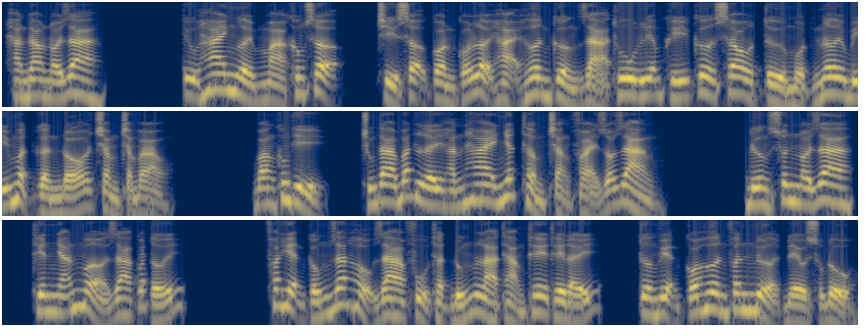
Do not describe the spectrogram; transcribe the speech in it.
Hàn Đao nói ra, tiểu hai người mà không sợ, chỉ sợ còn có lợi hại hơn cường giả thu liễm khí cơ sau từ một nơi bí mật gần đó chằm chằm vào. Bằng không thì, chúng ta bắt lấy hắn hai nhất thẩm chẳng phải rõ ràng. Đường Xuân nói ra, thiên nhãn mở ra quét tới. Phát hiện cống giác hậu gia phủ thật đúng là thảm thê thế đấy, tường viện có hơn phân nửa đều sụp đổ,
